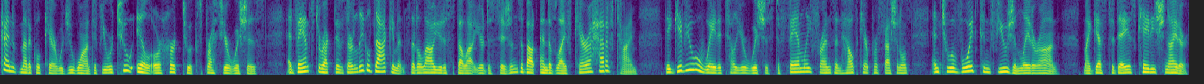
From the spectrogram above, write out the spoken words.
kind of medical care would you want if you were too ill or hurt to express your wishes? Advance directives are legal documents that allow you to spell out your decisions about end of life care ahead of time. They give you a way to tell your wishes to family, friends, and healthcare professionals and to avoid confusion later on. My guest today is Katie Schneider.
